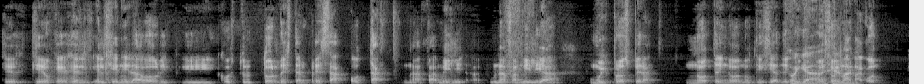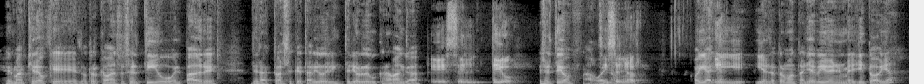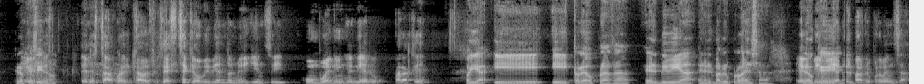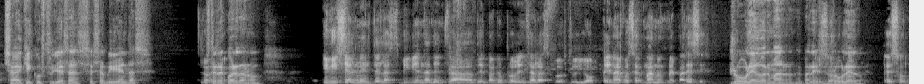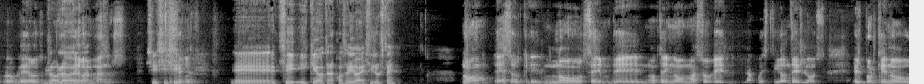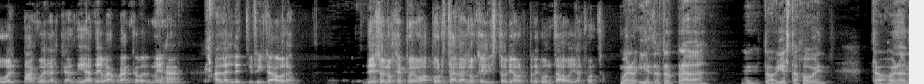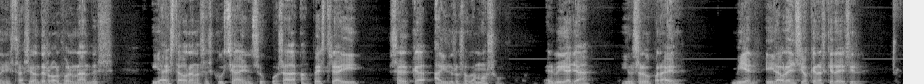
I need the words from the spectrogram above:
que creo que es el, generador y, constructor de esta empresa OTAC, una familia, una familia muy próspera. No tengo noticias de Oiga, Germán, Germán, creo que el doctor Cabanzo es el tío o el padre del actual secretario del Interior de Bucaramanga. Es el tío. ¿Es el tío? Ah, bueno. Sí, señor. Oiga, ¿y, el doctor Montañez vive en Medellín todavía? Creo que sí, ¿no? Él está radicado, se quedó viviendo en Medellín, sí. Un buen ingeniero, ¿para qué? Oiga, y, y Toledo Plaza, él vivía en el barrio Provenza. Él vivía en el barrio Provenza. ¿Sabe quién construyó esas, esas viviendas? ¿Usted recuerda o no? Inicialmente las viviendas de entrada del barrio Provenza las construyó Penagos Hermanos, me parece. Robledo Hermanos, me parece. Robledo. Eso, Robledo, Robledo, hermanos. Sí, sí, sí. Señor. Eh, sí, ¿y qué otra cosa iba a decir usted? No, eso, que no sé, de, no tengo más sobre la cuestión de los, el por qué no hubo el pago de la alcaldía de Barranca Bermeja a la electrificadora. De eso es lo que puedo aportar a lo que el historiador preguntaba hoy, Alfonso. Bueno, y el doctor Prada, eh, todavía está joven, trabajó en la administración de Rodolfo Hernández y a esta hora nos escucha en su posada campestre ahí cerca a Hidrosogamoso. Él vive allá y un saludo para él. Bien, y Laurencio, ¿qué nos quiere decir?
